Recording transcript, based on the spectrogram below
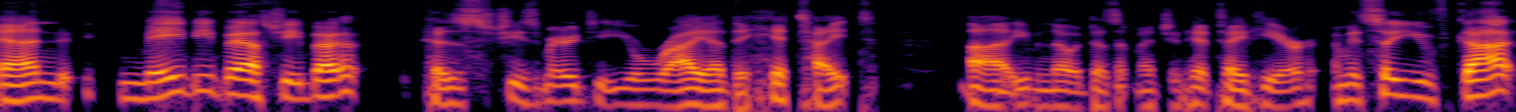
and maybe Bathsheba because she's married to Uriah the Hittite, uh, even though it doesn't mention Hittite here. I mean, so you've got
